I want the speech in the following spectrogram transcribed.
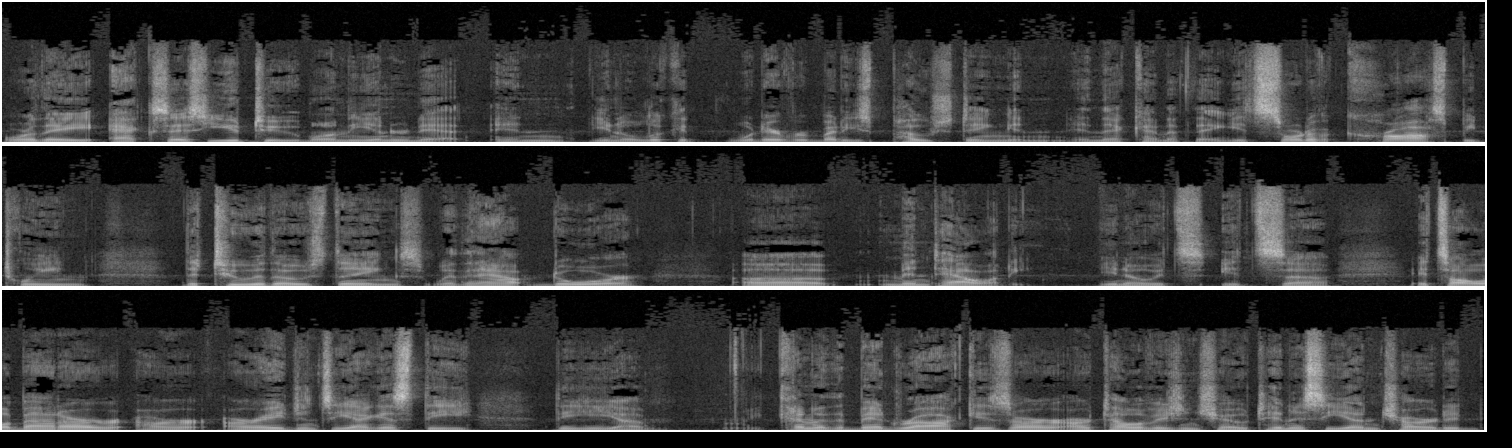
or they access YouTube on the internet and you know look at what everybody's posting and, and that kind of thing. It's sort of a cross between the two of those things with an outdoor uh, mentality. You know, it's it's uh, it's all about our, our our agency. I guess the the uh, kind of the bedrock is our our television show, Tennessee Uncharted,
